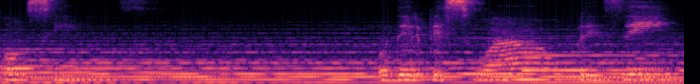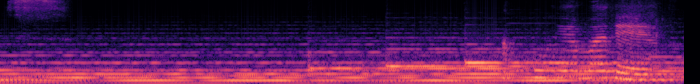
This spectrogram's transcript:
consciência, poder pessoal, presença amarelo.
